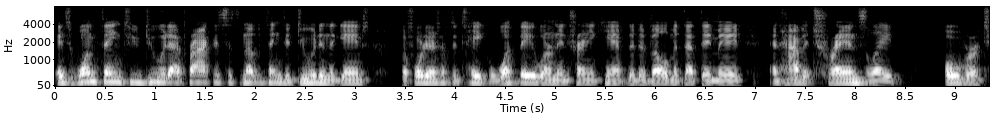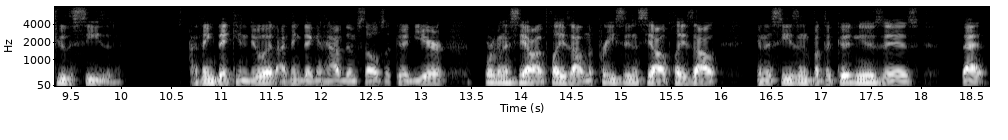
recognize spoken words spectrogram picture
it's one thing to do it at practice, it's another thing to do it in the games. The 49ers have to take what they learned in training camp, the development that they made, and have it translate over to the season. I think they can do it. I think they can have themselves a good year. We're going to see how it plays out in the preseason, see how it plays out in the season. But the good news is that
